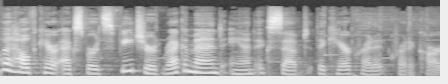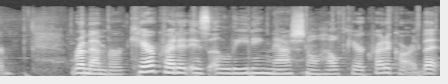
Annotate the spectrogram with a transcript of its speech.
the healthcare experts featured recommend and accept the Care Credit credit card. Remember, Care Credit is a leading national healthcare credit card that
